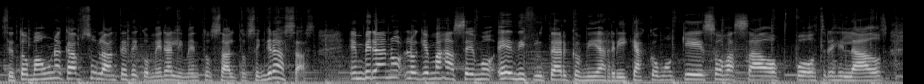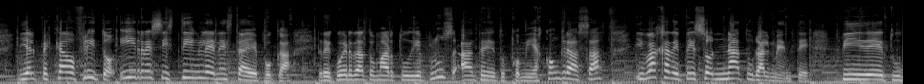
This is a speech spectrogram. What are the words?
Se toma una cápsula antes de comer alimentos altos en grasas. En verano lo que más hacemos es disfrutar comidas ricas como quesos, asados, postres, helados y el pescado frito, irresistible en esta época. Recuerda tomar tu Plus antes de tus comidas con grasas y baja de peso naturalmente. Pide tu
